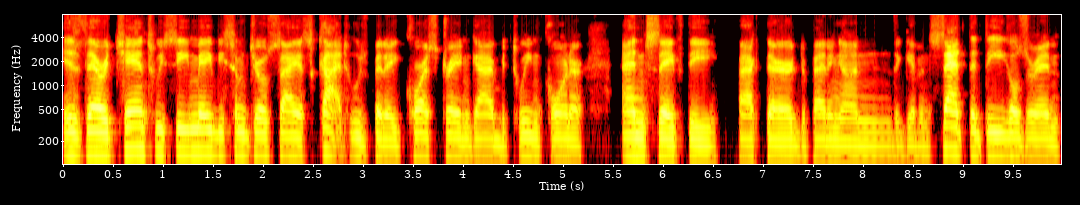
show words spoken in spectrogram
Is there a chance we see maybe some Josiah Scott, who's been a cross trained guy between corner and safety back there, depending on the given set that the Eagles are in,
